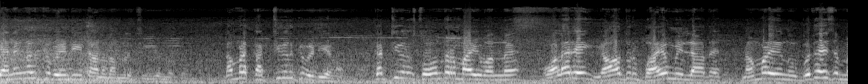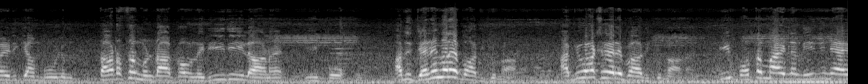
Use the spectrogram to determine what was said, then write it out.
ജനങ്ങൾക്ക് വേണ്ടിയിട്ടാണ് നമ്മൾ ചെയ്യുന്നത്. നമ്മുടെ കക്ഷികൾക്ക് വേണ്ടിയാണ്. കക്ഷികൾ സ്വതന്ത്രമായി വന്ന് വളരെ യാതൊരു ഭയമില്ലാതെ നമ്മളെ നിന്ന് ഉപദേശം മേടിക്കാൻ പോലും തടസ്സമുണ്ടാക്കാവുന്ന രീതിയിലാണ് ഈ പോക്ക്. അത് ജനങ്ങളെ ബാധിക്കുന്നതാണ്. അഭിഭാഷകരെ ബാധിക്കുന്നതാണ്. ഈ മൊത്തമായിട്ടുള്ള നീതിന്യായ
